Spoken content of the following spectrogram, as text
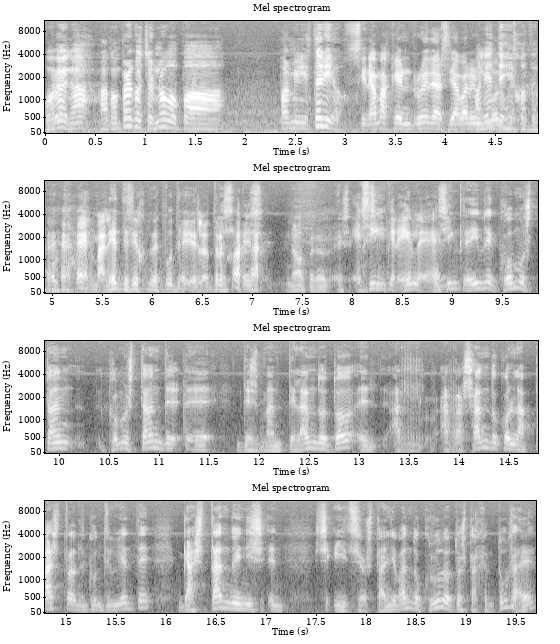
Pues venga, a comprar coches nuevos para el ministerio. Si nada más que en ruedas ya van en un Valientes hijos de puta. Valientes hijos de puta y del otro. Es, es- no, pero es, Es así- increíble, ¿eh? Es increíble cómo están, cómo están de- eh, desmantelando todo, arrasando con la pasta del contribuyente, gastando y, se- en- y se lo están llevando crudo toda esta gentuza, ¿eh?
